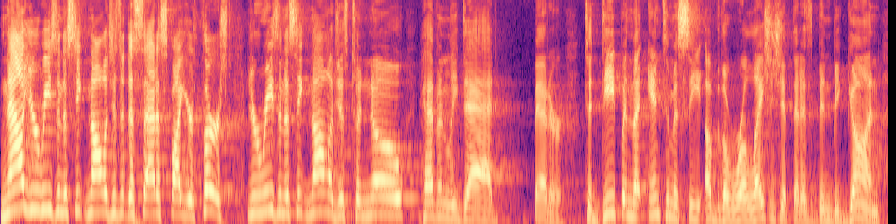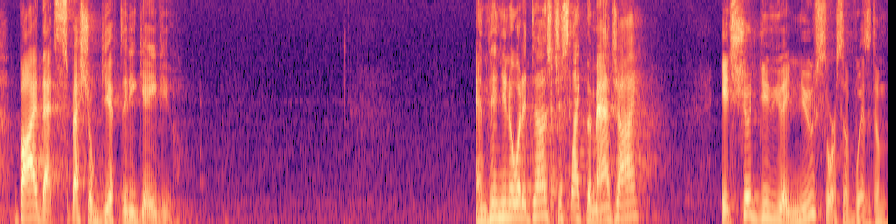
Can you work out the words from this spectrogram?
Now, your reason to seek knowledge isn't to satisfy your thirst. Your reason to seek knowledge is to know Heavenly Dad better, to deepen the intimacy of the relationship that has been begun by that special gift that He gave you. And then you know what it does? Just like the Magi, it should give you a new source of wisdom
